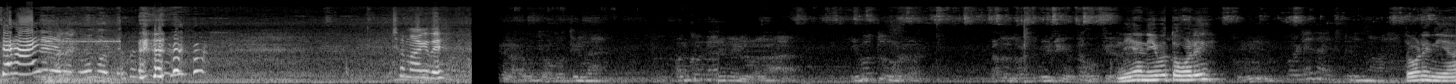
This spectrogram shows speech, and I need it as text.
Say hi. ಚೆನ್ನಾಗಿದೆ. ನಿಯಾ ನೀವು ತಗೊಳ್ಳಿ. ತಗೊಳ್ಳಿ ನಿಯಾ.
